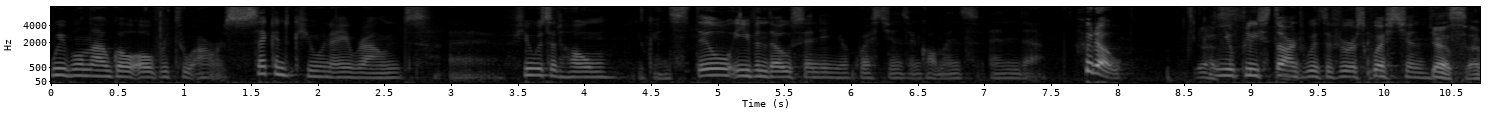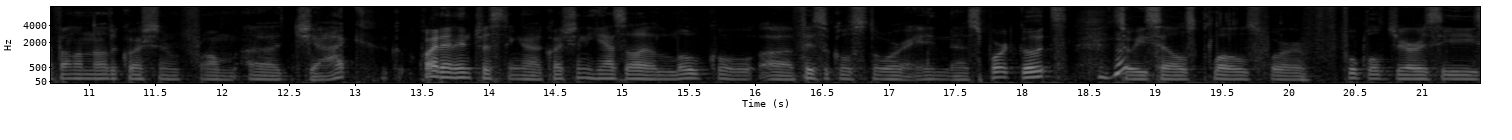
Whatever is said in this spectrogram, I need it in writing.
We will now go over to our second Q&A round. Uh, viewers at home, you can still, even though, send in your questions and comments. And uh, Guido, Yes. Can you please start with the first question? Yes, I found another question from uh, Jack. C quite an interesting uh, question. He has a local uh, physical store in uh, sport goods. Mm -hmm. So he sells clothes for football jerseys,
